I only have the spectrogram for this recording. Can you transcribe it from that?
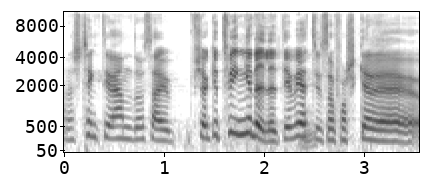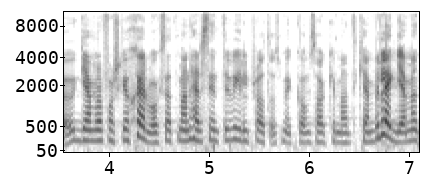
Annars tänkte jag ändå så här, försöka tvinga dig lite. Jag vet ju som forskare, gammal forskare själv också, att man helst inte vill prata så mycket om saker man inte kan belägga. Men,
